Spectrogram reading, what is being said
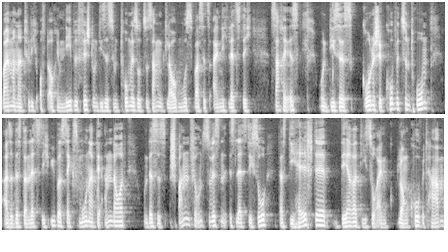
weil man natürlich oft auch im Nebel fischt und diese Symptome so zusammenglauben muss, was jetzt eigentlich letztlich Sache ist. Und dieses chronische Covid-Syndrom, also das dann letztlich über sechs Monate andauert und das ist spannend für uns zu wissen, ist letztlich so, dass die Hälfte derer, die so ein Long-Covid haben,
